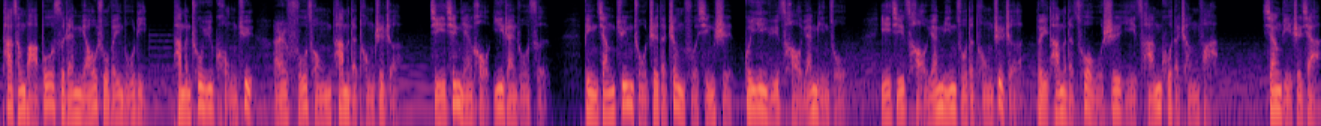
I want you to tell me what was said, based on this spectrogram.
他曾把波斯人描述为奴隶，他们出于恐惧而服从他们的统治者。几千年后依然如此。并将君主制的政府形式归因于草原民族，以及草原民族的统治者对他们的错误施以残酷的惩罚。相比之下，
